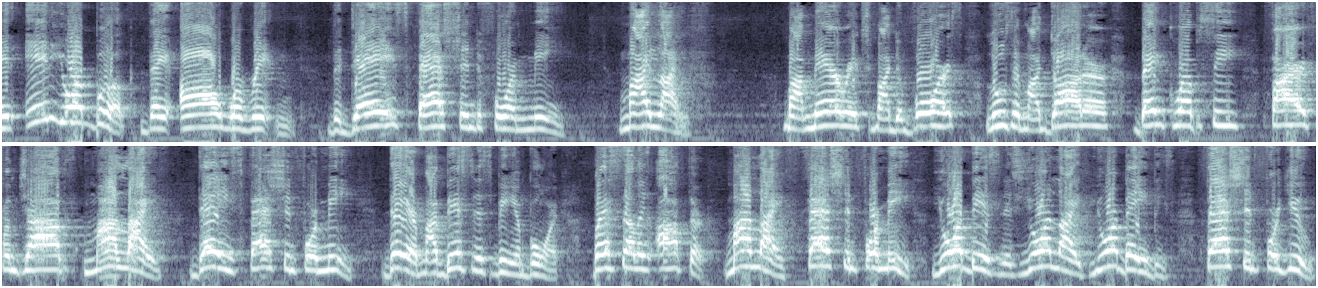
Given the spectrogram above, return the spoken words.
And in your book they all were written, the days fashioned for me, my life my marriage, my divorce, losing my daughter, bankruptcy, fired from jobs, my life, days fashioned for me. There, my business being born. Best-selling author, my life, fashioned for me. Your business, your life, your babies, fashioned for you.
